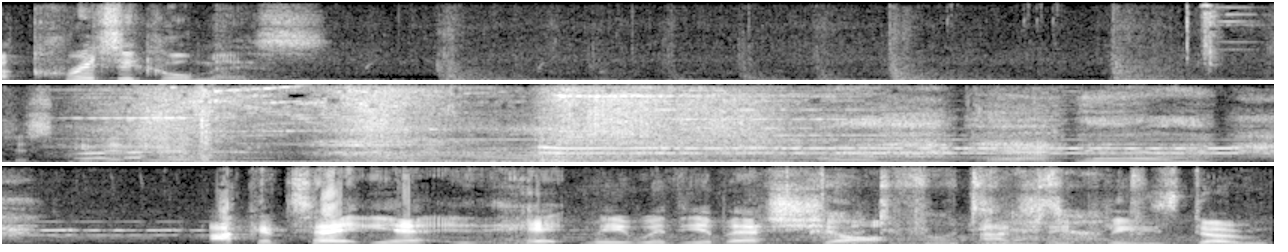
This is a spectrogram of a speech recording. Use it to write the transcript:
A critical miss. Just give it the. Yeah. I could take yeah, hit me with your best shot. afford to let Actually, please don't,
